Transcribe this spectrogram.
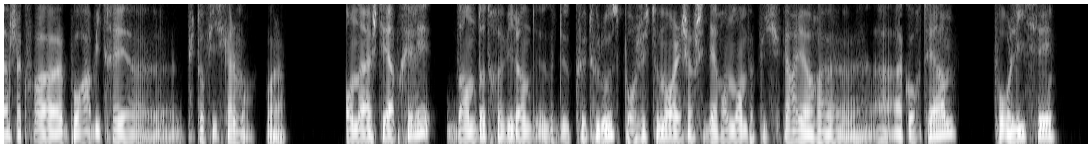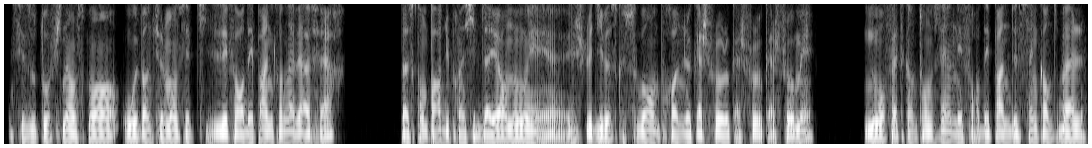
à chaque fois pour arbitrer plutôt fiscalement. Voilà. On a acheté après dans d'autres villes que Toulouse pour justement aller chercher des rendements un peu plus supérieurs euh, à, court terme, pour lisser ces autofinancements ou éventuellement ces petits efforts d'épargne qu'on avait à faire. Parce qu'on part du principe d'ailleurs, nous, et je le dis parce que souvent on prône le cash flow, le cash flow, le cash flow, mais nous, en fait, quand on faisait un effort d'épargne de 50 balles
